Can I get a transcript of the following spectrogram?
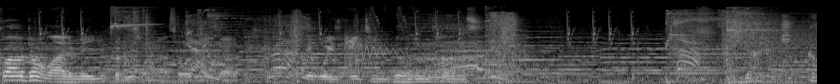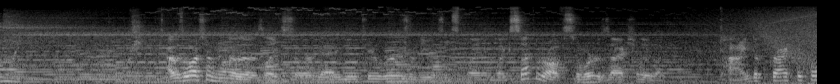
Cloud, don't lie to me. You couldn't swing that sword like that. It weighs 18 billion tons. you gotta keep going. I was watching one of those like sword guy YouTubers, and he was explaining like Sephiroth's sword is actually like kind of practical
